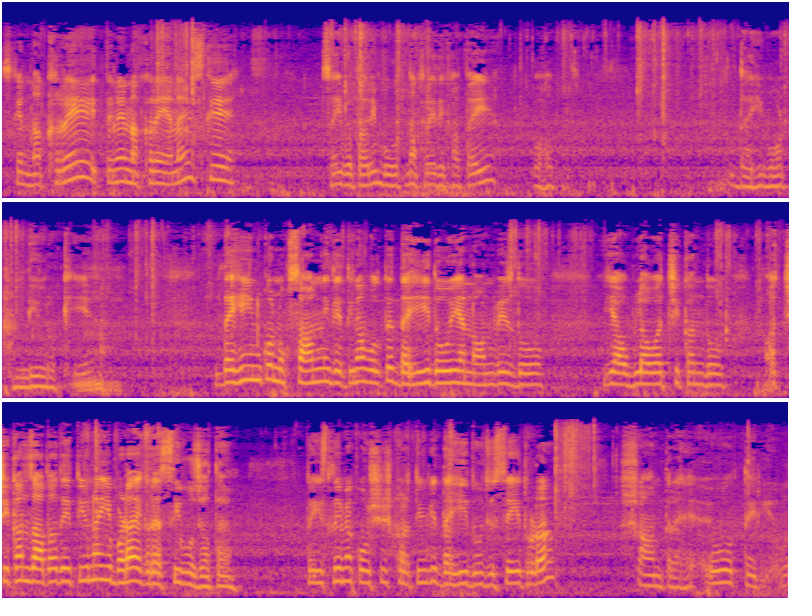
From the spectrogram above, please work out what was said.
इसके नखरे, इतने नखरे हैं ना इसके। सही बता रही बहुत नखरे दिखाता है ये। बहुत। दही बहुत ठंडी हो रखी है। दही इनको नुकसान नहीं देती ना, बोलते दही दो या नॉनवेज दो। या उबला हुआ चिकन दो। और चिकन ज़्यादा देती हूँ ना, ये बड़ा एग्रेसिव हो जाता है। तो इसलिए मैं कोशिश करती हूँ कि दही दूँ, जिससे ये थोड़ा शांत रहे। वो तेरी है, वो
